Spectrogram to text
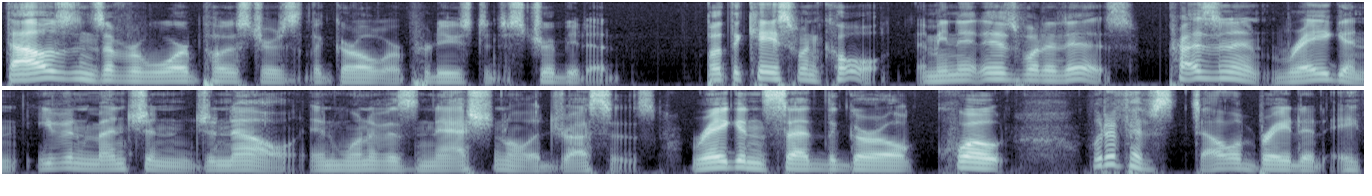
Thousands of reward posters of the girl were produced and distributed. But the case went cold. I mean, it is what it is. President Reagan even mentioned Jonelle in one of his national addresses. Reagan said the girl, quote, would have celebrated a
